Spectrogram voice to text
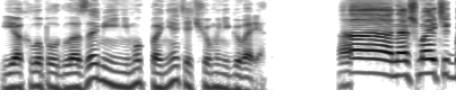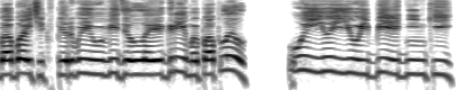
Я хлопал глазами и не мог понять, о чем они говорят. «А, наш мальчик-бабайчик впервые увидел Лаегрим и поплыл? Уй-уй-уй, бедненький!»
